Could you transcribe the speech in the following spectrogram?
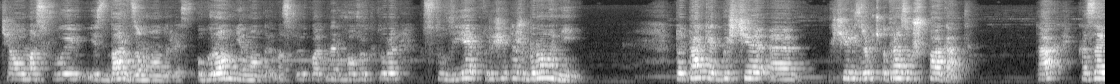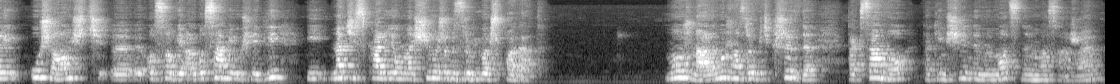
Ciało ma swój, jest bardzo mądre, jest ogromnie mądre, ma swój układ nerwowy, który po wie, który się też broni. To tak, jakbyście e, chcieli zrobić od razu szpagat. Tak? Kazali usiąść e, osobie albo sami usiedli i naciskali ją na siłę, żeby zrobiła szpagat. Można, ale można zrobić krzywdę. Tak samo takim silnym, mocnym masażem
